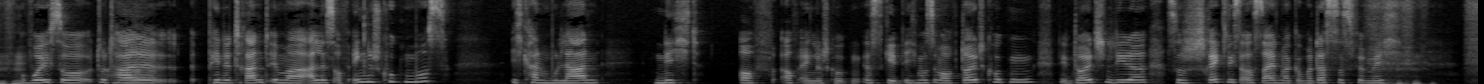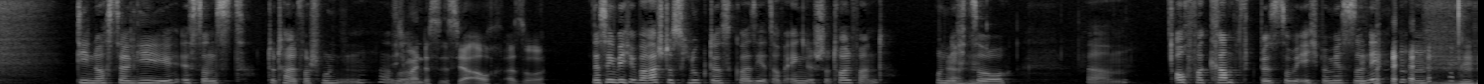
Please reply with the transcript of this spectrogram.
Obwohl ich so total penetrant immer alles auf Englisch gucken muss. Ich kann Mulan nicht auf, auf Englisch gucken. Es geht. Ich muss immer auf Deutsch gucken, die deutschen Lieder, so schrecklich es auch sein mag, aber das ist für mich die Nostalgie ist sonst total verschwunden. Also, Ich meine, das ist ja auch, also, deswegen bin ich überrascht, dass Luke das quasi jetzt auf Englisch so toll fand und Ja. nicht so ähm, auch verkrampft bist, so wie ich. Bei mir ist es so, nee, mm, mm.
